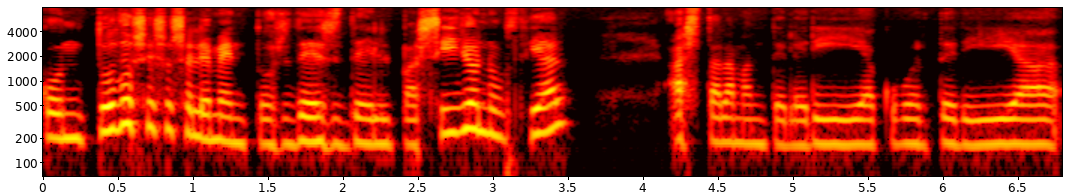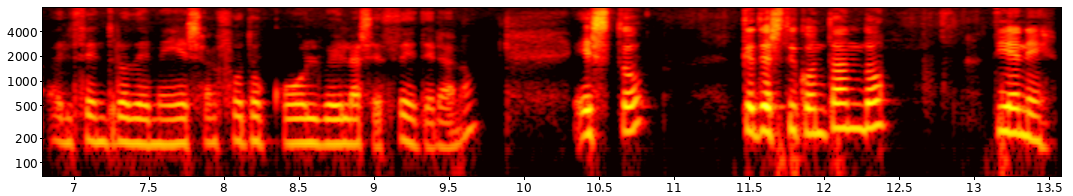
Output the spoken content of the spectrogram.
con todos esos elementos, desde el pasillo nupcial hasta la mantelería, cubertería, el centro de mesa, el fotocol, velas, etcétera, ¿no? Esto que te estoy contando tiene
